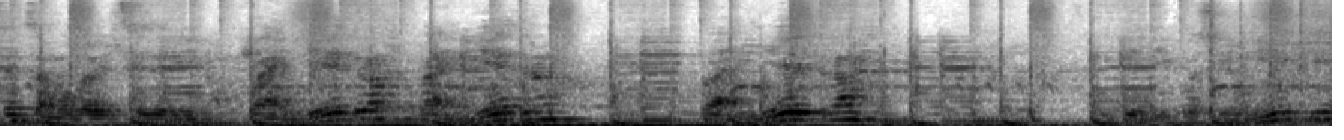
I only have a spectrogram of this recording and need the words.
senza muovere il sederino. Vai indietro, vai indietro, vai indietro. Piedi così uniti,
